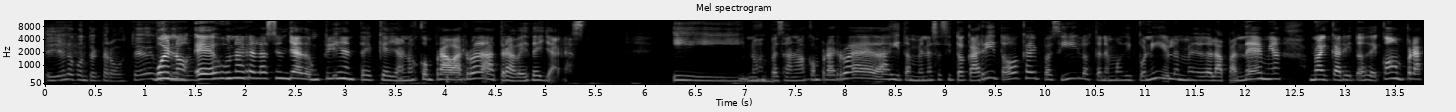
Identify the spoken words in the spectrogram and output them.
¿Ellos lo contactaron ustedes? Bueno, es una relación ya de un cliente que ya nos compraba ruedas a través de Yaras y nos empezaron a comprar ruedas y también necesito carritos. Ok, pues sí, los tenemos disponibles en medio de la pandemia, no hay carritos de compra,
